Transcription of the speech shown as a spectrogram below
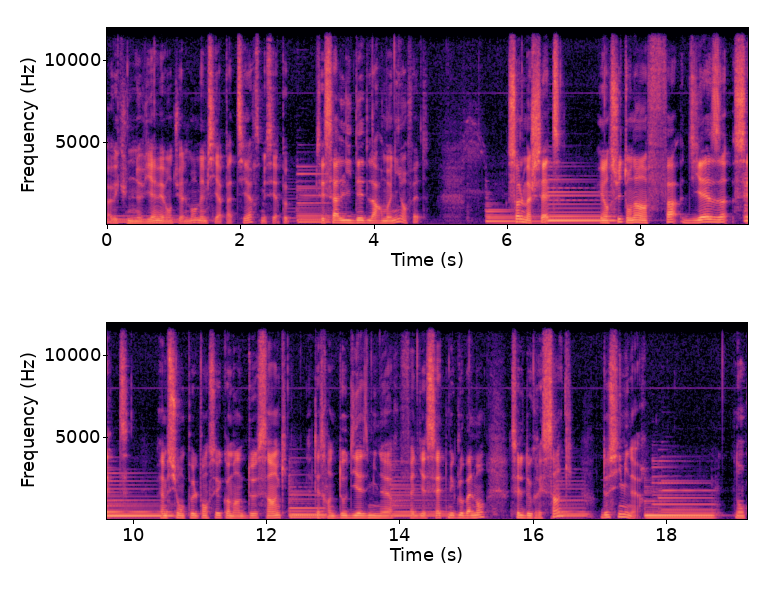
avec une neuvième éventuellement, même s'il n'y a pas de tierce, mais c'est peu... ça l'idée de l'harmonie en fait. Sol maj 7, et ensuite on a un Fa dièse 7, même si on peut le penser comme un 2-5, peut-être un Do dièse mineur, Fa dièse 7, mais globalement c'est le degré 5 de Si mineur. Donc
